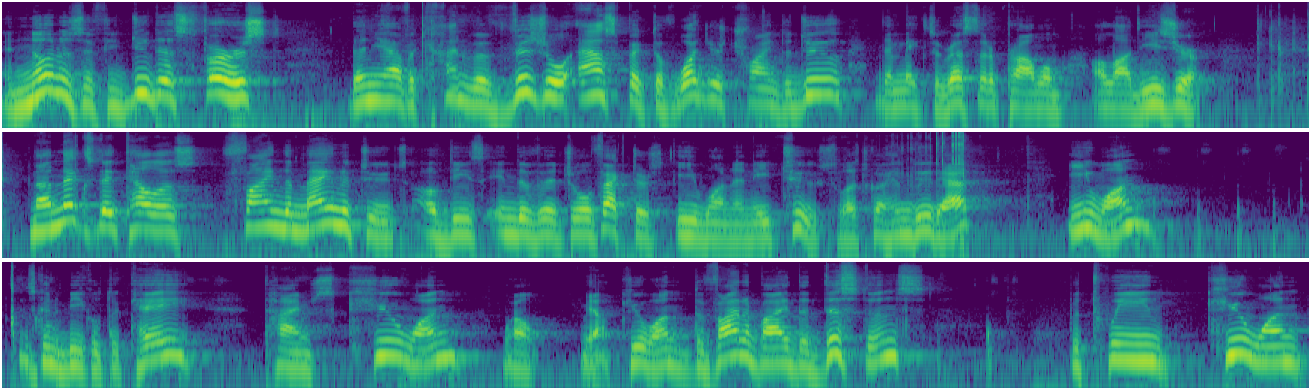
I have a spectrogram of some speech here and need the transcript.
And notice if you do this first, then you have a kind of a visual aspect of what you're trying to do that makes the rest of the problem a lot easier. Now next they tell us find the magnitudes of these individual vectors, E1 and E2. So let's go ahead and do that. E1 is going to be equal to K times Q1, well, yeah, Q1, divided by the distance between Q1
